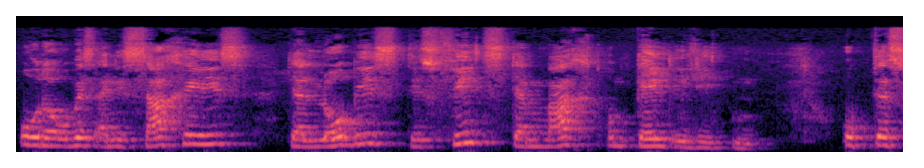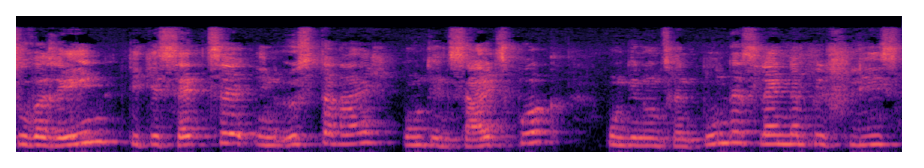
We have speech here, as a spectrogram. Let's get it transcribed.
oder ob es eine Sache ist der Lobbys, des Filz, der Macht- und Geldeliten. Ob der Souverän die Gesetze in Österreich und in Salzburg und in unseren Bundesländern beschließt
